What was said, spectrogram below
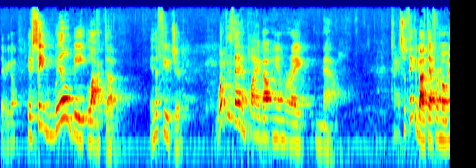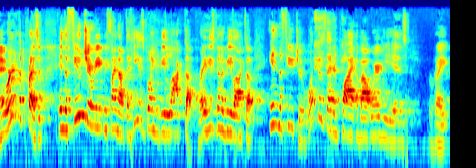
there we go, if Satan will be locked up in the future, what does that imply about him right now? Right, so think about that for a moment. We're in the present. In the future, we, we find out that he is going to be locked up, right? He's going to be locked up in the future. What does that imply about where he is right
